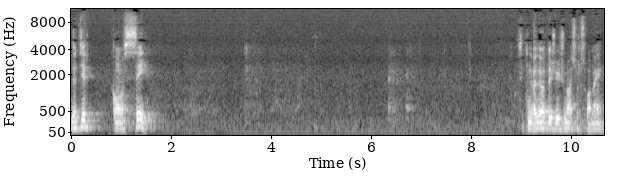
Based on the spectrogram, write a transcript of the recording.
De dire qu'on sait Une valeur de jugement sur soi-même.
